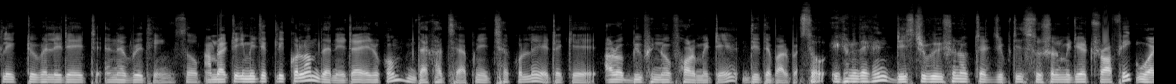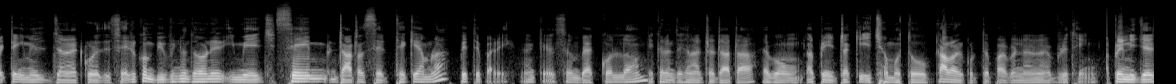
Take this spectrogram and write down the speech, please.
click to validate and everything so আমরা একটা ইমেজে ক্লিক করলাম দেন এটা এরকম দেখাচ্ছে। আপনি ইচ্ছা করলে এটাকে আরও বিভিন্ন ফরম্যাটে দিতে পারবেন। সো এখানে দেখেন distribution of chat GPT social media traffic ও একটা ইমেজ জেনারেট করে দিচ্ছে। এরকম বিভিন্ন ধরনের ইমেজ সেম ডাটা সেট থেকে আমরা পেতে পারি। ওকে সো ব্যাক করলাম। এখানে দেখেন একটা ডাটা এবং আপনি এটাকে ইচ্ছা মতো কালার করতে পারবেন এভরিথিং আপনি নিজের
